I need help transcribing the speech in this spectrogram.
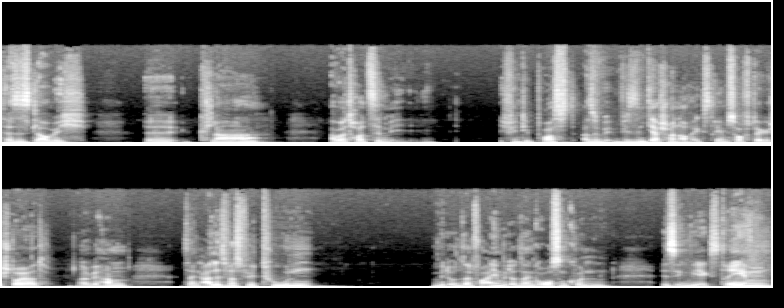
Das ist, glaube ich, äh, klar. Aber trotzdem, ich finde die Post, also wir sind ja schon auch extrem Software gesteuert. Wir haben sagen, alles, was wir tun, mit unseren, vor allem mit unseren großen Kunden, ist irgendwie extrem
